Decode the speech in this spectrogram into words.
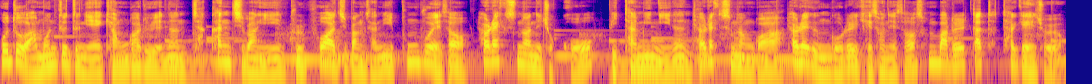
호두, 아몬드 등의 견과류에는 착한 지방인 불포화 지방산이 풍부해서 혈액순환에 좋고 비타민 E는 혈액순환과 혈액 응고를 개선해서 손발을 따뜻하게 해줘요.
